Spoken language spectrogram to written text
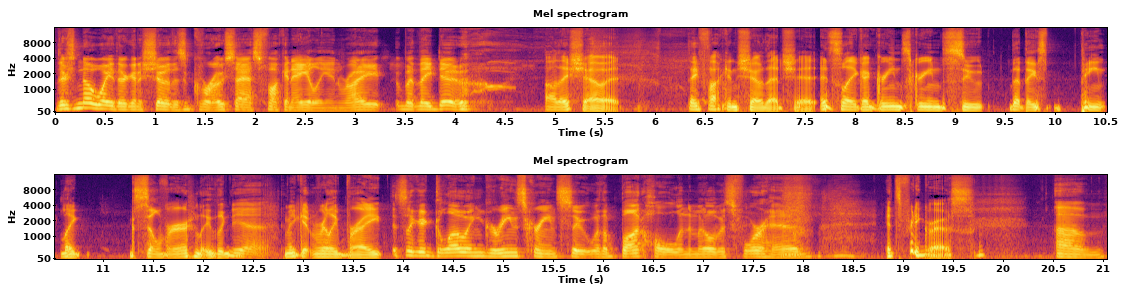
"There's no way they're gonna show this gross ass fucking alien, right?" But they do. oh, they show it. They fucking show that shit. It's like a green screen suit that they paint like silver. They like Yeah. make it really bright. It's like a glowing green screen suit with a butthole in the middle of his forehead. It's pretty gross. Um,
